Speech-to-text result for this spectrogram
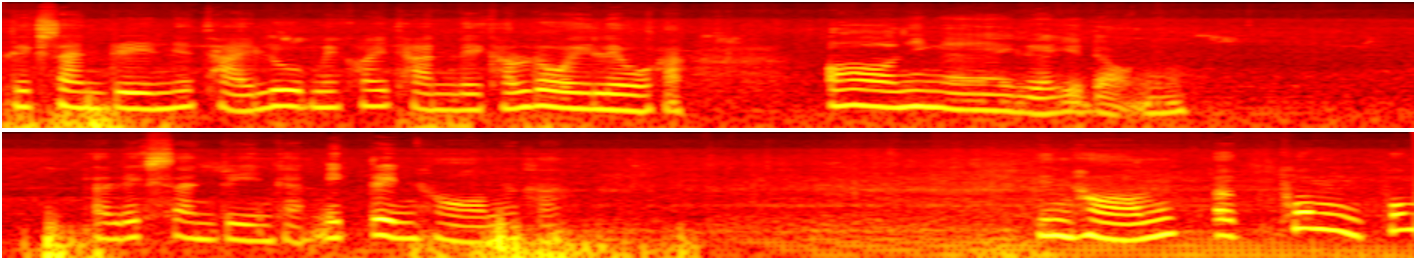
alexandrine นี่ถ่ายรูปไม่ค่อยทันเลยเขาโรยเร็วค่ะ อ้อ นี่ไง เหลืออยู่ดอกหนึง alexandrine ค่ะ มีกลิ่นหอมนะคะ กลิ่นหอมเออพุ่มพุ่ม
